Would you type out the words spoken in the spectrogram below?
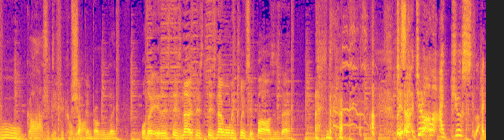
Oh, God, that's a difficult Shopping, one. Shopping, probably. Well, there, there's, there's no there's, there's no all-inclusive bars, is there? Do you, know, do you know what I like? I just I,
